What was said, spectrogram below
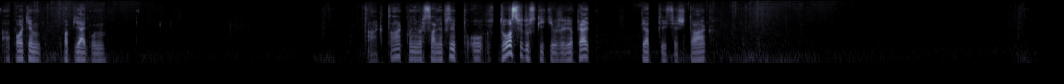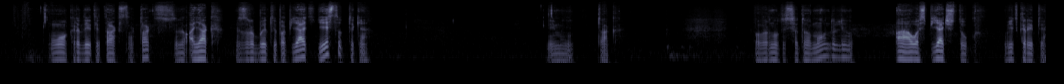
а потім по 5 будемо. Так, так, універсальний. О, досвіду скільки вже? Я 5, 5 тисяч, так. О, кредити, так, так. А як зробити по 5? Є тут таке? І мені. Так. Повернутися до модулів. А, ось 5 штук. Відкрити.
